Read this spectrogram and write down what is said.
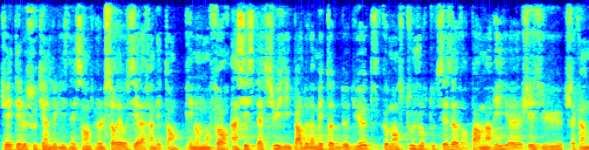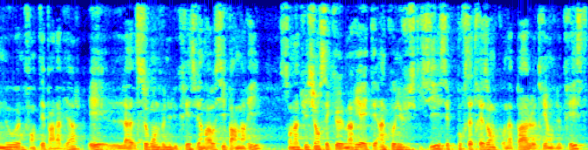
j'ai été le soutien de l'Église naissante, je le serai aussi à la fin des temps. Grignon de Montfort insiste là-dessus, il parle de la méthode de Dieu qui commence toujours toutes ses œuvres par Marie, euh, Jésus, chacun de nous enfanté par la Vierge, et la seconde venue du Christ viendra aussi par Marie. Son intuition, c'est que Marie a été inconnue jusqu'ici, et c'est pour cette raison qu'on n'a pas le triomphe du Christ.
